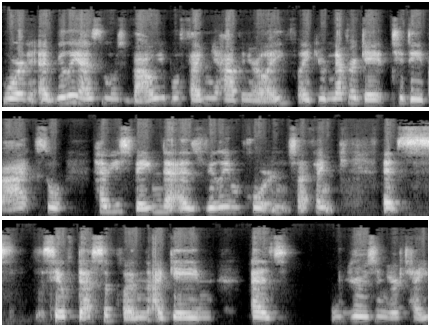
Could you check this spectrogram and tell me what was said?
more. And it really is the most valuable thing you have in your life. Like you'll never get today back. So how you spend it is really important. So I think it's self discipline again is using your time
